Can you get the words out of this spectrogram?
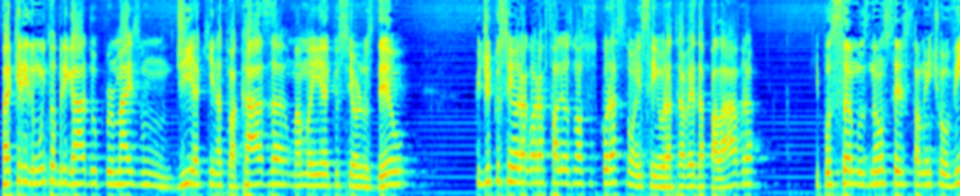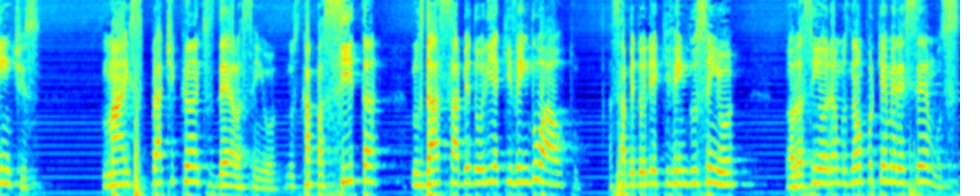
Pai querido, muito obrigado por mais um dia aqui na tua casa, uma manhã que o Senhor nos deu. Pedir que o Senhor agora fale aos nossos corações, Senhor, através da palavra, que possamos não ser somente ouvintes, mas praticantes dela, Senhor. Nos capacita, nos dá a sabedoria que vem do alto, a sabedoria que vem do Senhor. Nós assim oramos não porque merecemos,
